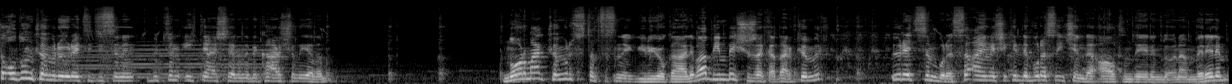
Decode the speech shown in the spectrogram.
Şu odun kömürü üreticisinin bütün ihtiyaçlarını bir karşılayalım. Normal kömür statüsüne giriyor galiba. 1500'e kadar kömür üretsin burası. Aynı şekilde burası için de altın değerinde önem verelim.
